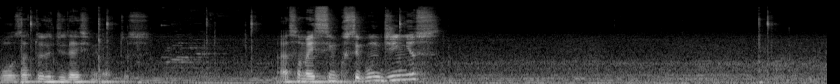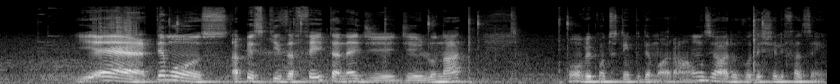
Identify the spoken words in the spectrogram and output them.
Vou usar tudo de 10 minutos. Aí são mais 5 segundinhos. E yeah, é, temos a pesquisa feita né, de, de Lunar. Vamos ver quanto tempo demora. Ah, 11 horas, vou deixar ele fazendo.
